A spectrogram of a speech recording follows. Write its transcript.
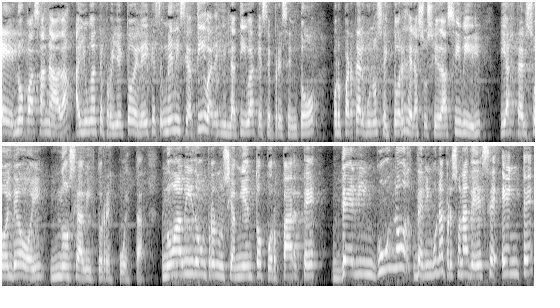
Eh, no pasa nada. Hay un anteproyecto de ley, que es una iniciativa legislativa que se presentó por parte de algunos sectores de la sociedad civil y hasta el sol de hoy no se ha visto respuesta. No ha habido un pronunciamiento por parte de ninguno, de ninguna persona de ese ente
